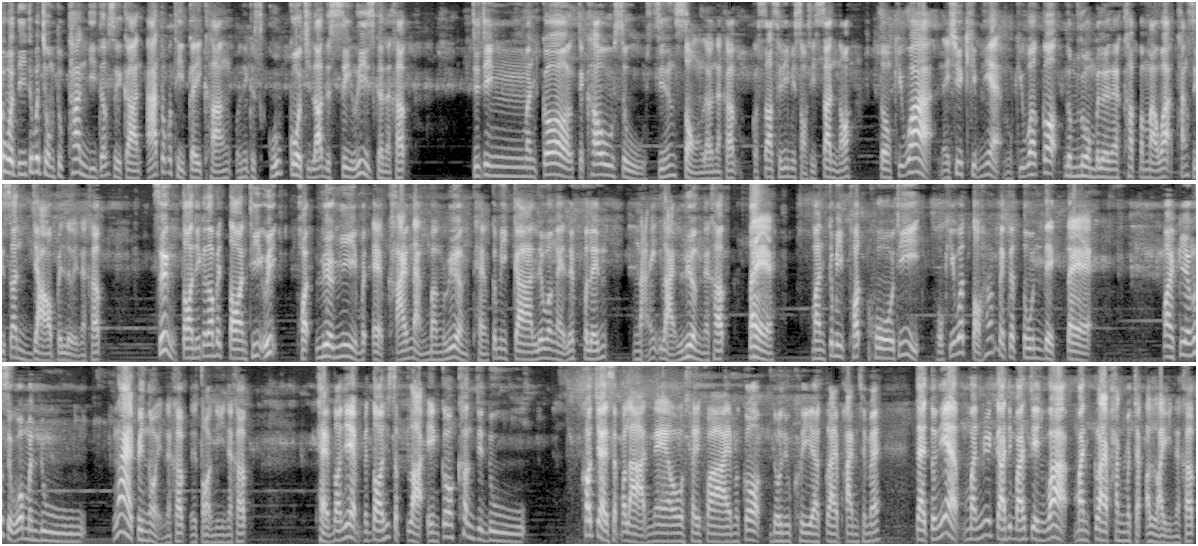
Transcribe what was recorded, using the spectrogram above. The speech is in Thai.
สวัสดีท่านผู้ชมทุกท่านยินดีต้อนรับสู่การอาร์ตตกทีกันอีกครั้ง วันนี้ก็สกู๊ปโกจิระเดอะซีรีส์กันนะครับ จริงๆ มันก็จะเข้าสู่ซีซั่นสองแล้วนะครับก็ซาซีรีส์มี 2 ซีซั่นเนาะต่ผมคิดว่าในชื่อคลิปเนี่ย ผมคิดว่าก็รวมๆไปเลยนะครับ ประมาณว่าทั้งซีซั่นยาวไปเลยนะครับ ซึ่งตอนนี้ก็ต้องเป็นตอนที่อุ้ยพอตเรื่องนี้มันแอบคล้ายหนังบางเรื่อง แถมก็มีการเรียกว่าไงเรฟเฟรนซ์หนังอีกหลายเรื่องนะครับแต่มันก็มีพล็อตโฮที่ผมคิดว่าต่อให้มันเป็นการ์ตูนเด็กแต่ มันก็ยังรู้สึกว่ามันดูง่ายไปหน่อยนะครับ ในตอนนี้นะครับ แถมตอนนี้เป็นตอนที่สัประหลาดเองก็ค่อนจะดูเข้าใจสัประหลาดแนวไซไฟมันก็โดนนิวเคลียร์กลายพันธุ์ใช่ไหมแต่ตัวเนี้ยมันไม่มีการอธิบายเจนว่ามันกลายพันธุ์มาจากอะไรนะครับ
